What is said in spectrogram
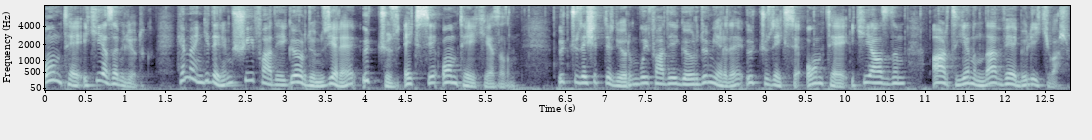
10T2 yazabiliyorduk. Hemen gidelim şu ifadeyi gördüğümüz yere 300 eksi 10T2 yazalım. 300 eşittir diyorum. Bu ifadeyi gördüğüm yere de 300 eksi 10t2 yazdım. Artı yanında v bölü 2 var.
